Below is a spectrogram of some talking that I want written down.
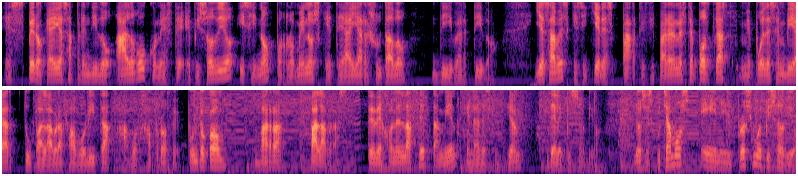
Espero que hayas aprendido algo con este episodio y si no, por lo menos que te haya resultado divertido. Ya sabes que si quieres participar en este podcast, me puedes enviar tu palabra favorita a borjaprofe.com barra palabras. Te dejo el enlace también en la descripción del episodio. Nos escuchamos en el próximo episodio.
